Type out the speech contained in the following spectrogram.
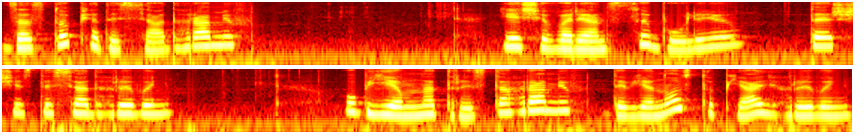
за 150 грамів. Є ще варіант з цибулею, теж 60 гривень. Об'єм на 300 грамів 95 гривень.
